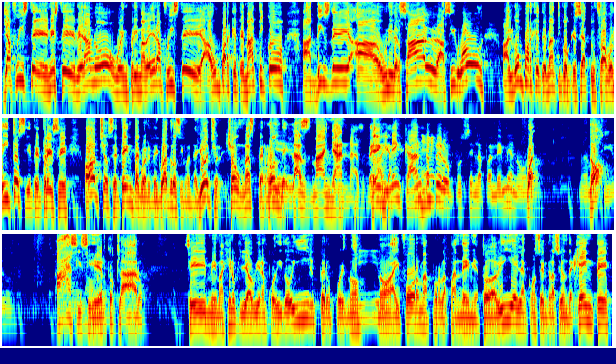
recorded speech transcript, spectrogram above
¿Ya fuiste en este verano o en primavera? ¿Fuiste a un parque temático? ¿A Disney? ¿A Universal? ¿A SeaWorld? ¿Algún parque temático que sea tu favorito? 713-870-4458 en el show más perrón de las mañanas. A mí Venga. me encanta, Eh. pero pues en la pandemia no. ¿Cuál? No No. hemos ido. Ah, sí, cierto, claro. Sí, me imagino que ya hubieran podido ir, pero pues no, Sí, no hay forma por la pandemia todavía y la concentración de gente,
